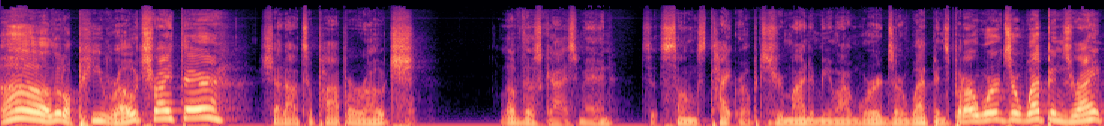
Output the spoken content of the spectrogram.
Oh, a little P. Roach right there. Shout out to Papa Roach. Love those guys, man. That song's Tightrope. It just reminded me my words are weapons. But our words are weapons, right?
